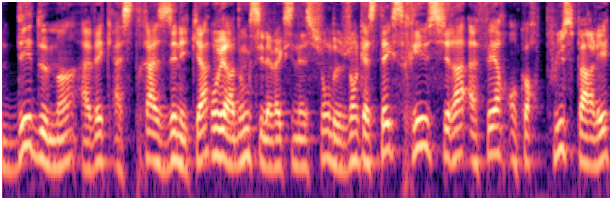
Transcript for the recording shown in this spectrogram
dès demain avec AstraZeneca. On verra donc si la vaccination de Jean Castex réussira à faire encore plus parler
